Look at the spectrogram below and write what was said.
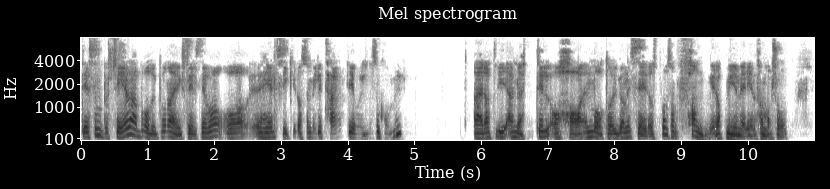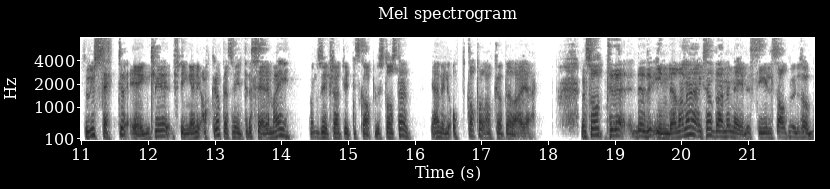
det som skjer da, både på næringslivsnivå og helt sikkert også militært i årene som kommer, er at vi er nødt til å ha en måte å organisere oss på som fanger opp mye mer informasjon. Så Du setter jo egentlig fingeren i akkurat det som interesserer meg, kan du si fra et vitenskapelig ståsted. Jeg er veldig opptatt av akkurat det der. jeg. Men så til det, det du innleder med, ikke sant? det med Navy Seals og alt mulig sånt,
